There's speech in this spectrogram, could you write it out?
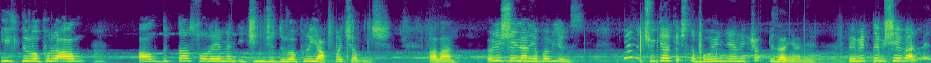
ilk dropper'ı al aldıktan sonra hemen ikinci dropper'ı yapma challenge falan. Öyle şeyler yapabiliriz. Yani çünkü arkadaşlar bu oyun yani çok güzel yani. Rebirth de bir şey vermedi.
